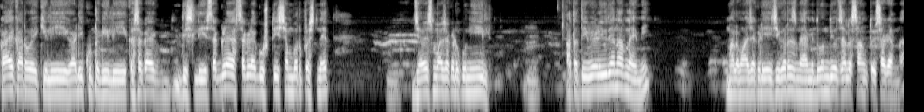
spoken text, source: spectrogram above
काय कारवाई केली गाडी कुठं गेली कसं काय दिसली सगळ्या सगळ्या गोष्टी शंभर प्रश्न आहेत. ज्यावेळेस माझ्याकडे कोणी येईल आता ती वेळ येऊ देणार नाही मी. मला माझ्याकडे यायची गरज नाही. आम्ही दोन दिवस झालं सांगतोय सगळ्यांना.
